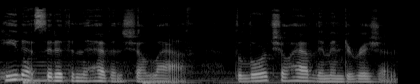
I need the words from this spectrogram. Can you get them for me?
He that sitteth in the heavens shall laugh, the Lord shall have them in derision.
